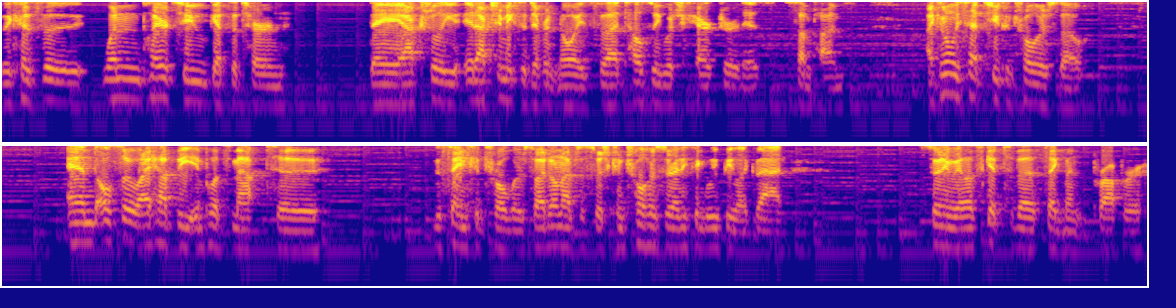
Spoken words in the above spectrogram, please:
Because the when player 2 gets a turn, they actually it actually makes a different noise, so that tells me which character it is sometimes. I can only set two controllers though. And also I have the inputs mapped to the same controller, so I don't have to switch controllers or anything loopy like that. So anyway, let's get to the segment proper.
